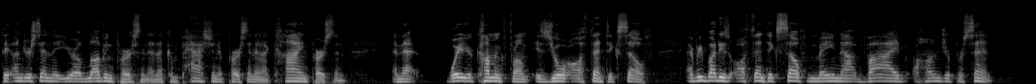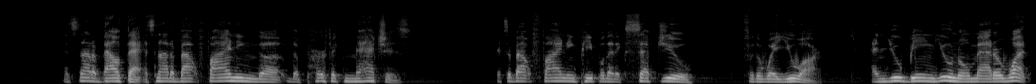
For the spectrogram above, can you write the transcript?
They understand that you're a loving person and a compassionate person and a kind person, and that where you're coming from is your authentic self. Everybody's authentic self may not vibe 100%. It's not about that. It's not about finding the, the perfect matches. It's about finding people that accept you for the way you are and you being you no matter what.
